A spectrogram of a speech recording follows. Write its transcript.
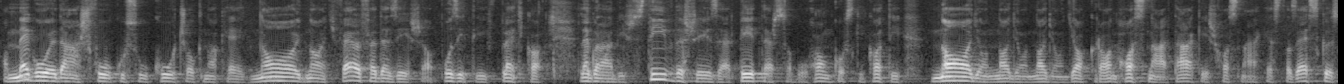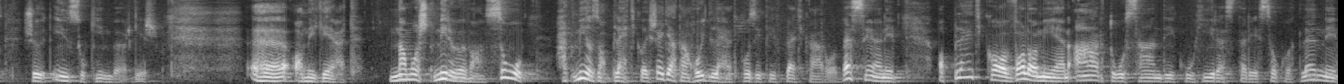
a megoldás fókuszú coachoknak egy nagy-nagy felfedezése, a pozitív pletyka, legalábbis Steve de Shazer, Péter Szabó, Hankowski, Kati nagyon-nagyon-nagyon gyakran használták és használják ezt az eszközt, sőt Insu Kimberg is, eh, amíg élt. Na most miről van szó? Hát mi az a plegyka, és egyáltalán hogy lehet pozitív plegykáról beszélni? A plegyka valamilyen ártó szándékú híresztelés szokott lenni,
